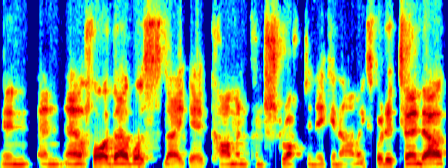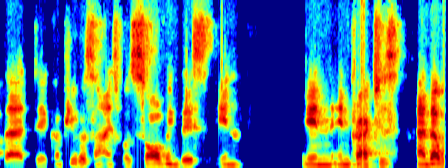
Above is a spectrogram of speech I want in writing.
and, and I thought that was like a common construct in economics, but it turned out that uh, computer science was solving this in, in, in practice. And that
